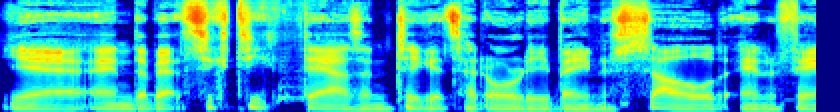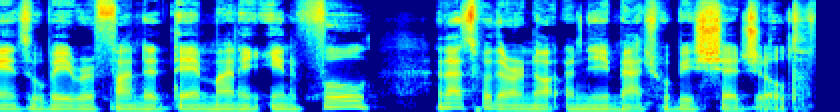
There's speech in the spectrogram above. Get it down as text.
Yeah, and about 60,000 tickets had already been sold, and fans will be refunded their money in full. And that's whether or not a new match will be scheduled.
